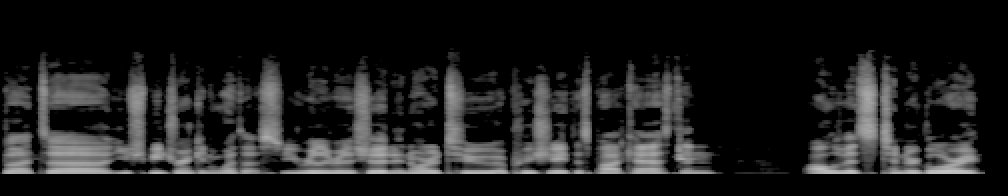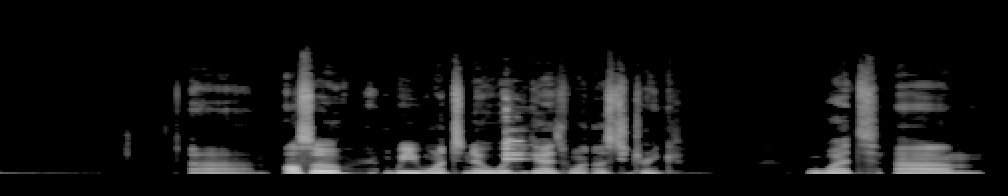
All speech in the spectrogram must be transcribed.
but uh, you should be drinking with us. You really, really should, in order to appreciate this podcast and all of its tender glory. Um, also, we want to know what you guys want us to drink. What um,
